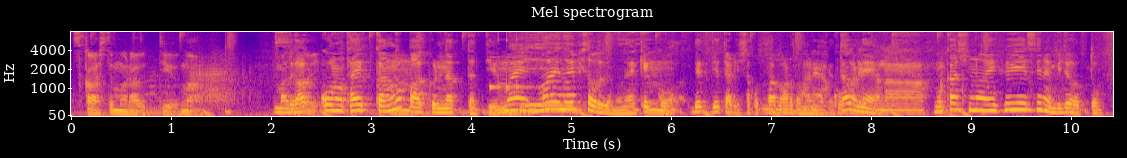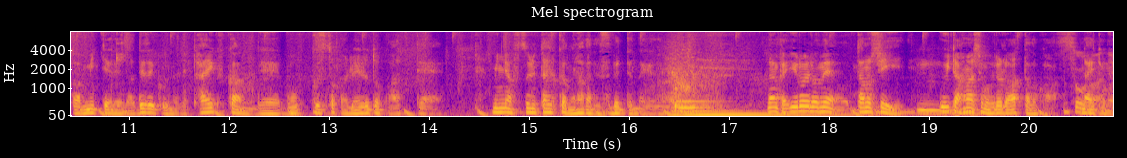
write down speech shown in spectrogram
使わせてもらうっていう、まあまあ、学校の体育館がパークになったっていう、前、前のエピソードでもね、結構で出たりしたこと多分あると思うんだけど、多分ねな、昔の FAS のビデオとか見てれば出てくるんだけど、体育館でボックスとかレールとかあって、みんな普通に体育館の中で滑ってんだけど、なんかいろいろね、楽しい、浮いた話もいろいろあったとか、そうないとか。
